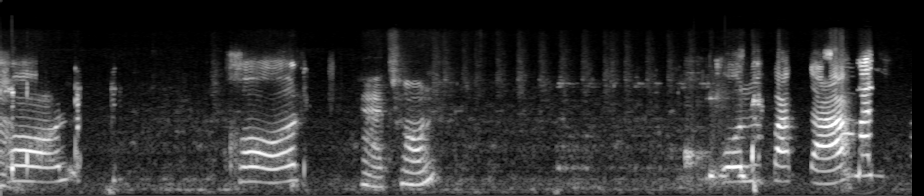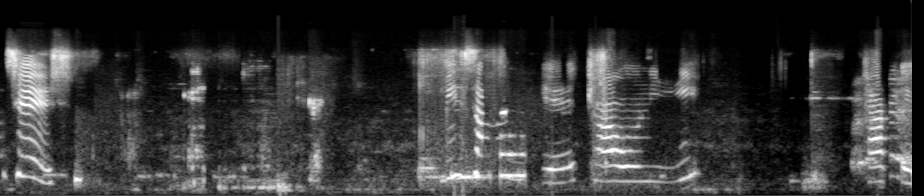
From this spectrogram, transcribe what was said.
খন খড় হ্যাঁ ছন। গোলপাতা। শেষ। ছাউনি থাকে।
